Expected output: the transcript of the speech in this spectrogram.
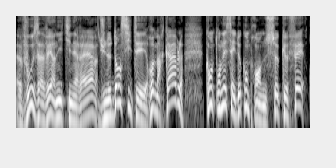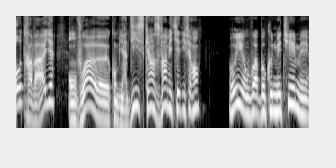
Vous avez un itinéraire d'une densité remarquable. Quand on essaye de comprendre ce que fait au travail, on voit euh, combien? 10, 15, 20 métiers différents? Oui, on voit beaucoup de métiers, mais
